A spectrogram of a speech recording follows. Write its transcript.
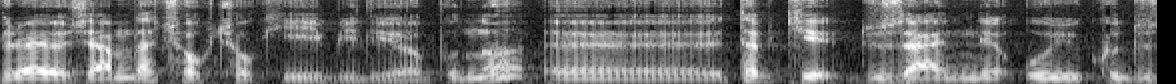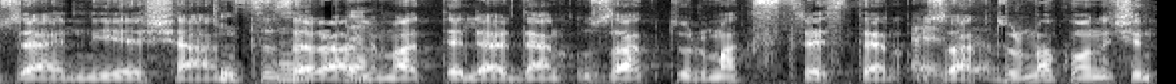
Hüray Hocam da çok çok iyi biliyor bunu. E, tabii ki düzenli uyku, düzenli yaşantı, Kesinlikle. zararlı maddelerden uzak durmak, stresten uzak durmak. Onun için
